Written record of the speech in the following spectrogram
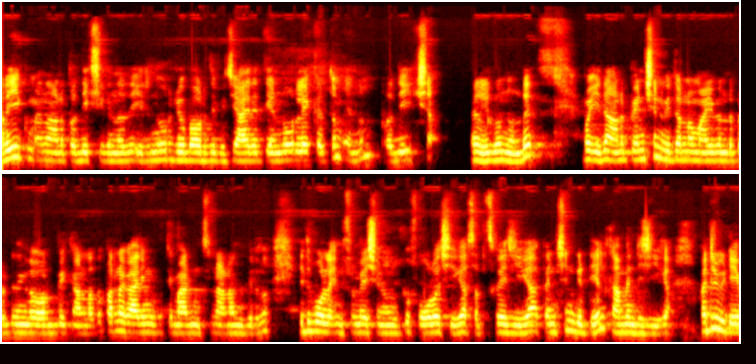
അറിയിക്കും എന്നാണ് പ്രതീക്ഷിക്കുന്നത്. ഇരുന്നൂറ് രൂപ വർദ്ധിപ്പിച്ച് ആയിരത്തി എണ്ണൂറിലേക്ക് എത്തും എന്നും പ്രതീക്ഷ നൽകുന്നുണ്ട്. അപ്പോൾ ഇതാണ് പെൻഷൻ വിതരണവുമായി ബന്ധപ്പെട്ട് നിങ്ങൾ ഓർമ്മിപ്പിക്കാനുള്ളത്. പറഞ്ഞ കാര്യം കൃത്യമായിട്ട് മനസ്സിലാണെന്ന് കരുതുന്നു. ഇതുപോലെ നിങ്ങൾക്ക് ഫോളോ ചെയ്യുക സബ്സ്ക്രൈബ് ചെയ്യുക പെൻഷൻ കിട്ടിയാൽ കമന്റ് ചെയ്യുക. മറ്റൊരു വീഡിയോ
